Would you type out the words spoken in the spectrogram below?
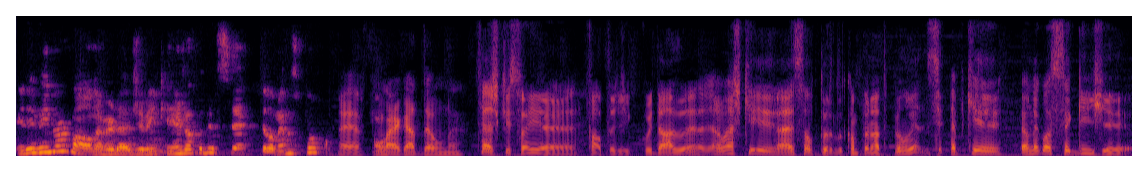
ele vem normal, na verdade. Ele vem que nem a JBC. Pelo menos eu É, um largadão, né? Você acha que isso aí é falta de cuidado? Eu acho que a essa altura do campeonato, pelo menos. É porque é um negócio seguinte:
